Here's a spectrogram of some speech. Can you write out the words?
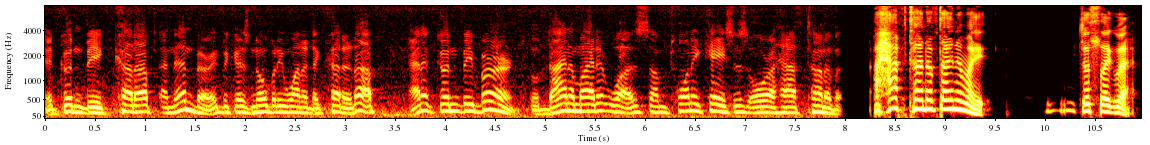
It couldn't be cut up and then buried because nobody wanted to cut it up, and it couldn't be burned. So dynamite it was, some 20 cases or a half ton of it. A half ton of dynamite. Just like that.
